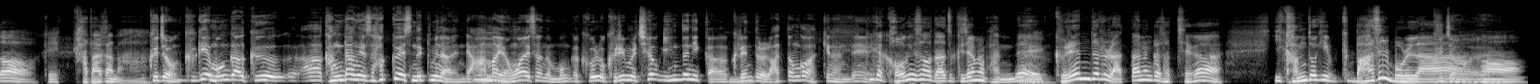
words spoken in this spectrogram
더 가다가 나. 그죠. 그게 뭔가 그, 아, 강당에서 학교에서 느낌이 나는데 아마 음. 영화에서는 뭔가 그걸로 그림을 채우기 힘드니까 그랜드를 놨던 것 같긴 한데. 그러니까 거기서 나도 그 장면 봤는데 네. 그랜드를 놨다는 것 자체가 이 감독이 그 맛을 몰라. 그죠, 예. 어,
